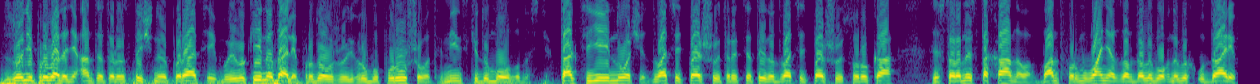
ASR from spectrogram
В зоні проведення антитерористичної операції бойовики й надалі продовжують грубо порушувати мінські домовленості. Так, цієї ночі з 21.30 до 21.40 зі сторони Стаханова бандформування завдали вогневих ударів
